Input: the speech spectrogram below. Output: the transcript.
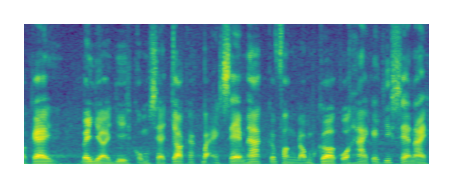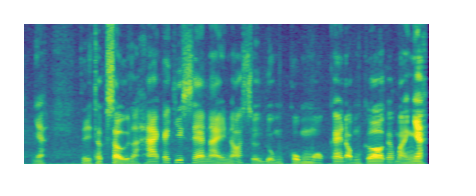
Ok, bây giờ Di cũng sẽ cho các bạn xem ha cái phần động cơ của hai cái chiếc xe này nha. Thì thực sự là hai cái chiếc xe này nó sử dụng cùng một cái động cơ các bạn nha.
